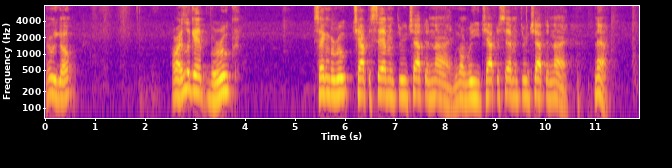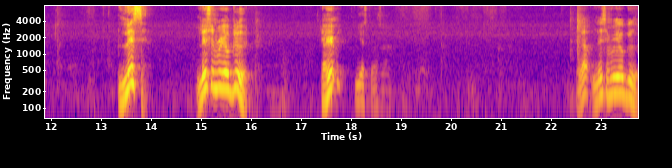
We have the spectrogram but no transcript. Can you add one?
Here we go. All right, look at Baruch. Second Baruch, chapter 7 through chapter 9. We're going to read chapter 7 through chapter 9. Now, listen. Listen real good. Y'all hear me? Yes, Pastor. Yep, listen real good.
